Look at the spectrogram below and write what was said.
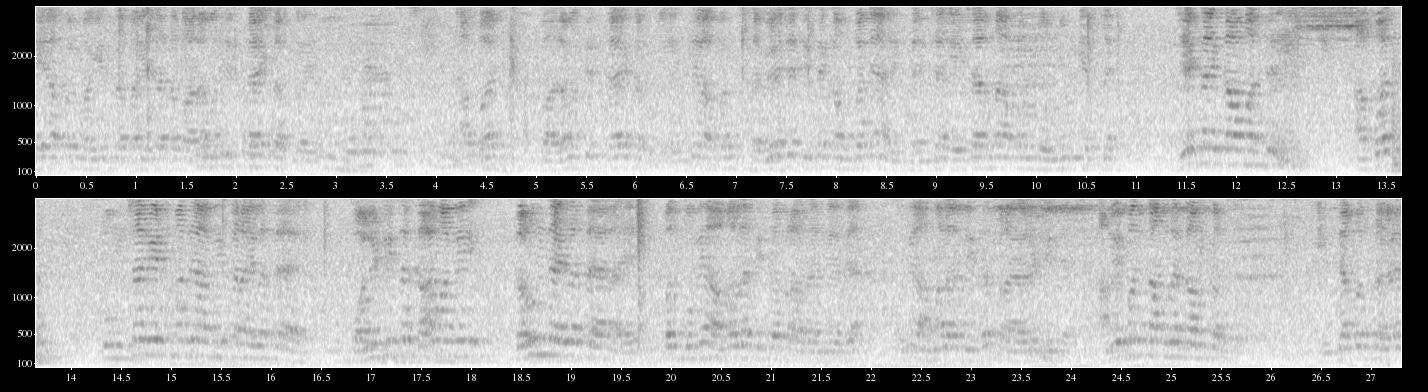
हे आपण बघितलं पाहिजे. आता बारामतीत काय करतोय? आपण बारामतीत काय करतोय? की आपण सगळे जे तिथे कंपन्या आहेत त्यांच्या एच ना आपण बोलवून घेतलंय जे काही काम असेल आपण तुमच्या रेटमध्ये आम्ही करायला तयार आहे. क्वालिटीचं काम आम्ही करून द्यायला तयार आहे पण तुम्ही आम्हाला तिथं प्राधान्य द्या तुम्ही आम्हाला तिथं प्रायोरिटी द्या. आम्ही पण चांगलं काम करतो. इथल्या पण सगळ्या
